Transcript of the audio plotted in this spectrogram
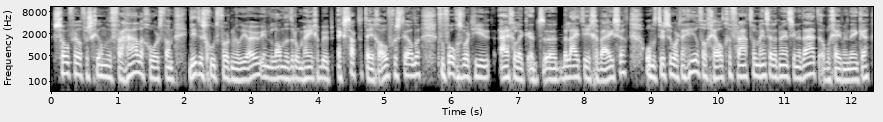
zoveel verschillende verhalen gehoord van dit is goed voor het milieu. In de landen eromheen gebeurt exact het tegenovergestelde. Vervolgens wordt hier eigenlijk het uh, beleid weer gewijzigd. Ondertussen wordt er heel veel geld gevraagd van mensen. Dat mensen inderdaad op een gegeven moment denken.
